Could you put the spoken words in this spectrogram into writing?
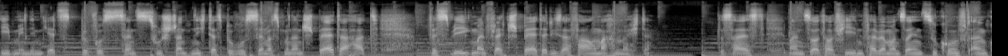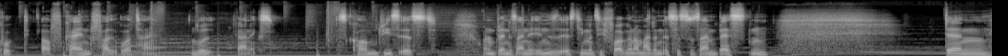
eben in dem Jetzt-Bewusstseinszustand nicht das Bewusstsein, was man dann später hat, weswegen man vielleicht später diese Erfahrung machen möchte. Das heißt, man sollte auf jeden Fall, wenn man seine Zukunft anguckt, auf keinen Fall urteilen. Null, gar nichts. Es kommt, wie es ist. Und wenn es eine Insel ist, die man sich vorgenommen hat, dann ist es zu seinem Besten. Denn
